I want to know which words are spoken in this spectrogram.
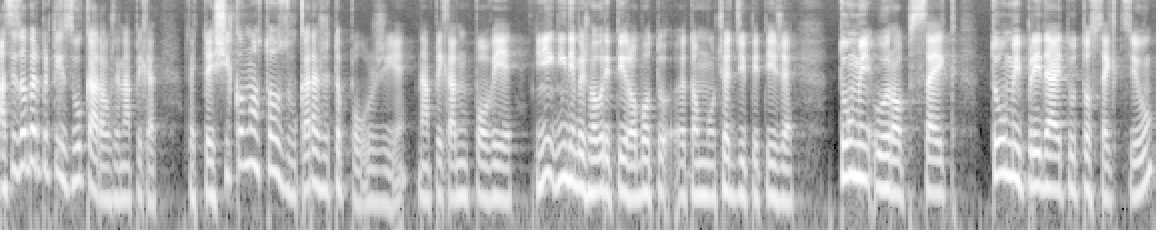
A si zober pri tých zvukároch, že napríklad, veď to je šikovnosť toho zvukára, že to použije. Napríklad mu povie, nik- nikdy nebudeš hovoriť ty robotu, e, tomu chat GPT, že tu mi urob sek, tu mi pridaj túto sekciu.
